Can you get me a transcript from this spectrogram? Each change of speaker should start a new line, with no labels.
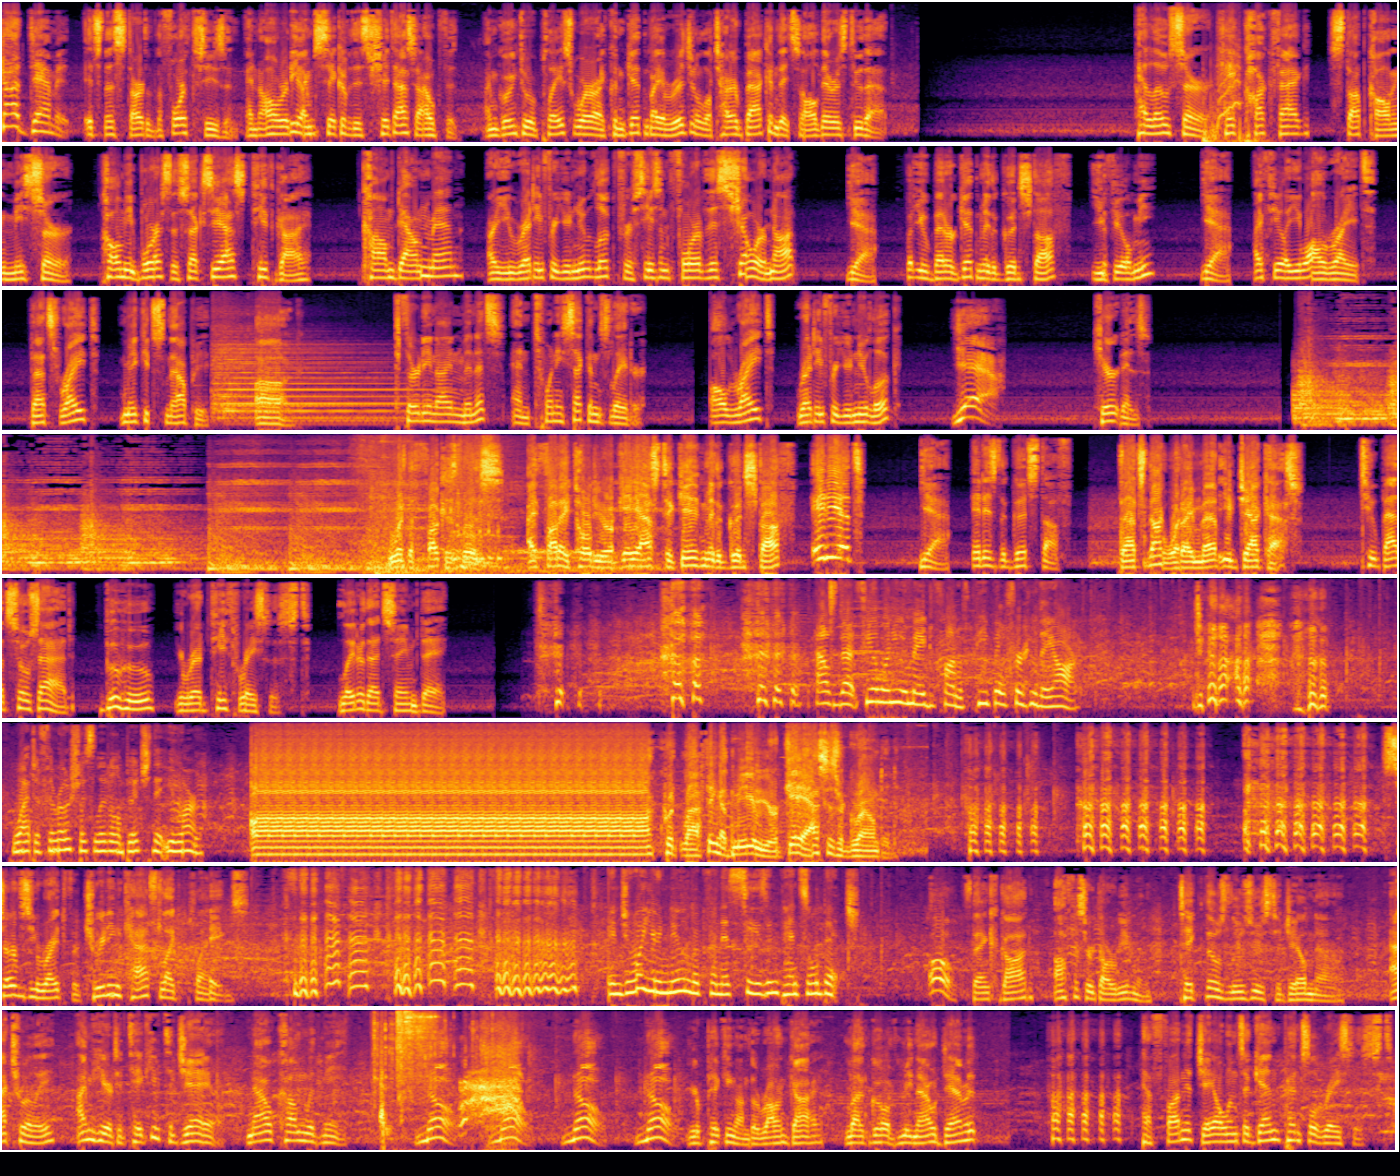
God damn it! It's the start of the fourth season, and already I'm sick of this shit-ass outfit. I'm going to a place where I can get my original attire back and that's all there is to that.
Hello, sir.
Hey cockfag, stop calling me sir. Call me Boris the sexy-ass teeth guy.
Calm down, man. Are you ready for your new look for season 4 of this show or not?
Yeah, but you better get me the good stuff, you feel me?
Yeah, I feel you alright.
That's right, make it snappy. Ugh.
39 minutes and 20 seconds later. Alright, ready for your new look?
Yeah!
Here it is.
What the fuck is this? I thought I told your gay ass to give me the good stuff. Idiot!
Yeah, it is the good stuff.
That's not what I meant, you jackass.
Too bad so sad. Boo-hoo, you red teeth racist. Later that same day.
How's that feel when you made fun of people for who they are?
What a ferocious little bitch that you are.
Ah, quit laughing at me or your gay asses are grounded.
Serves you right for treating cats like plagues.
Enjoy your new look for this season, pencil bitch.
Oh, thank God, Officer Darwin. Take those losers to jail now.
Actually, I'm here to take you to jail. Now come with me.
No, no, no, no. You're picking on the wrong guy. Let go of me now, damn it.
Have fun at jail once again, pencil racist.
